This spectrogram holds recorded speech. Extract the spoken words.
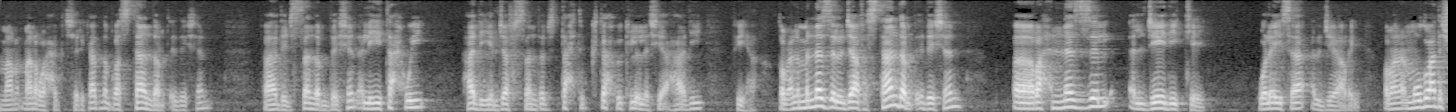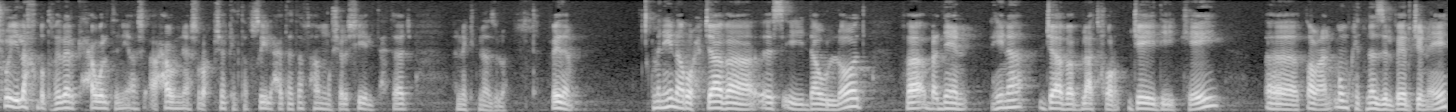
ما نبغى حق الشركات. نبغى standard edition فهذه ال standard edition اللي هي تحوي هذه ال Java standard تحوي كل الأشياء هذه فيها. طبعا لما ننزل ال Java standard edition راح ننزل ال JDK وليس ال JRE طبعا الموضوع هذا شوي يلخبط فلذلك حاولت إني أحاول إني أشرح بشكل تفصيلي حتى تفهم وش الشيء اللي تحتاج إنك تنزله. فإذا من هنا أروح Java SE download فبعدين هنا Java platform JDK طبعا ممكن تنزل version 8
